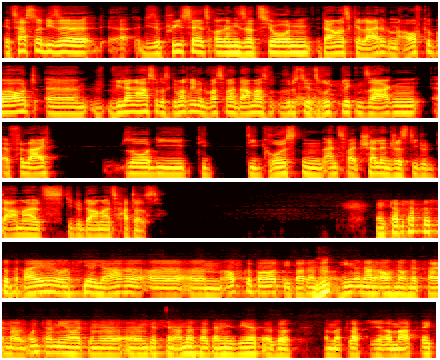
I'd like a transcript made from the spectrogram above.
Jetzt hast du diese, äh, diese Pre-Sales-Organisation damals geleitet und aufgebaut. Ähm, wie lange hast du das gemacht, und was waren damals, würdest du jetzt rückblickend sagen, äh, vielleicht so die, die, die größten ein, zwei Challenges, die du damals, die du damals hattest? Ich glaube, ich habe das so drei oder vier Jahre äh, ähm, aufgebaut. Die war dann, mhm. hingen dann auch noch eine Zeit lang unter mir. Heute sind wir äh, ein bisschen anders organisiert. Also haben wir klassischere Matrix,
